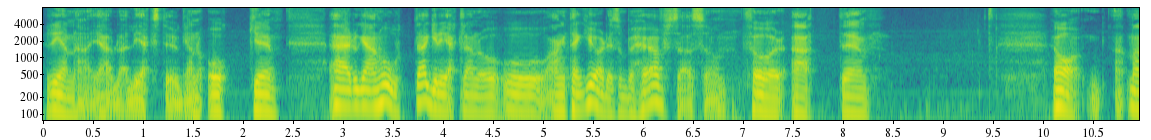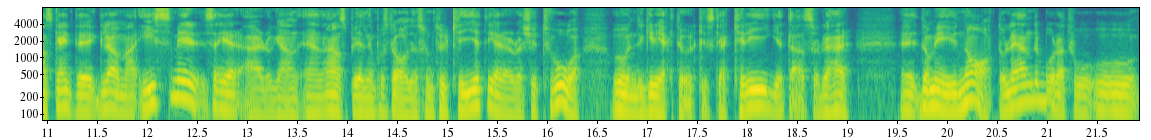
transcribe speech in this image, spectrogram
rena jävla lekstugan. Och eh, Erdogan hotar Grekland och, och han tänker göra det som behövs alltså för att eh, Ja, man ska inte glömma Izmir, säger Erdogan, en anspelning på staden som Turkiet erövrade 22 under grek-turkiska kriget. Alltså det här, Eh, de är ju NATO-länder båda två och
